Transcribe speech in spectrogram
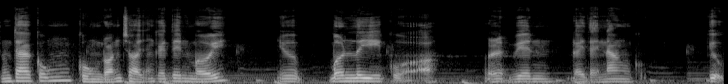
chúng ta cũng cùng đón chờ những cái tên mới như Burnley của huấn luyện viên đầy tài năng cựu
